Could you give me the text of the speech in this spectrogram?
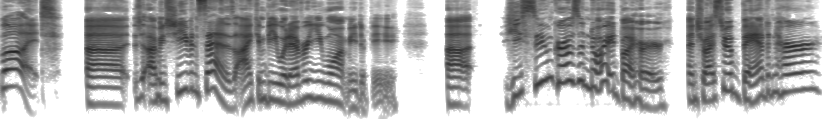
But uh, I mean, she even says, I can be whatever you want me to be. Uh, he soon grows annoyed by her and tries to abandon her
